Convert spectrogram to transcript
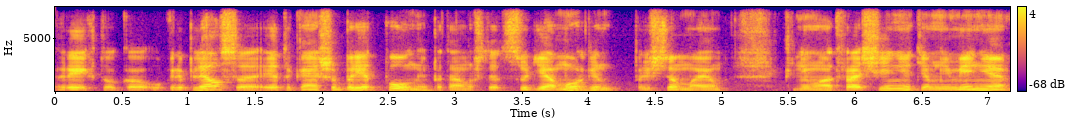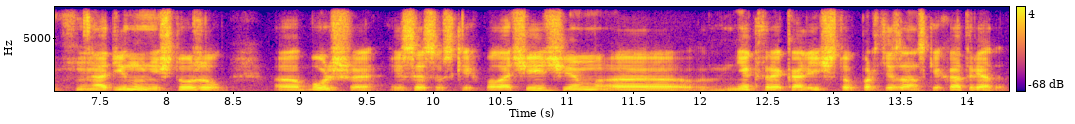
Рейх только укреплялся, это, конечно, бред полный, потому что этот судья Морген, при всем моем к нему отвращении, тем не менее, один уничтожил больше эсэсовских палачей, чем э, некоторое количество партизанских отрядов.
